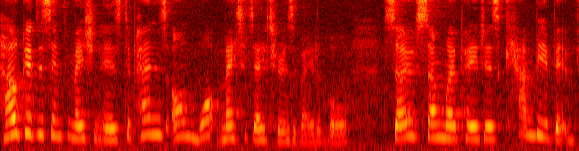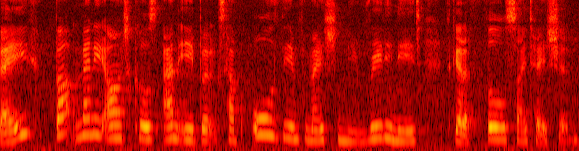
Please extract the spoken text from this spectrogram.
How good this information is depends on what metadata is available. So some web pages can be a bit vague, but many articles and ebooks have all of the information you really need to get a full citation.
